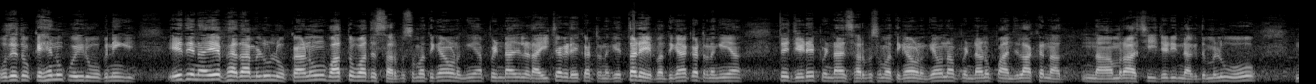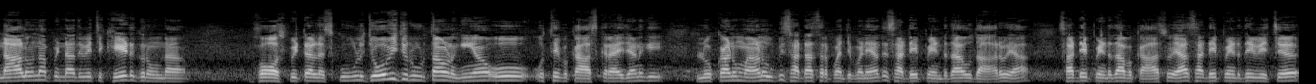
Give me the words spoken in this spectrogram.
ਉਹਦੇ ਤੋਂ ਕਿਸੇ ਨੂੰ ਕੋਈ ਰੋਕ ਨਹੀਂਗੀ ਇਹਦੇ ਨਾਲ ਇਹ ਫਾਇਦਾ ਮਿਲੂ ਲੋਕਾਂ ਨੂੰ, ਵੱਧ ਤੋਂ ਵੱਧ ਸਰਬਸੰਮਤੀਆਂ ਹੋਣਗੀਆਂ, ਪਿੰਡਾਂ 'ਚ ਲੜਾਈ ਝਗੜੇ ਘਟਣਗੇ, ਧੜੇਬੰਦੀਆਂ ਘਟਣਗੀਆਂ, ਤੇ ਜਿਹੜੇ ਪਿੰਡਾਂ 'ਚ ਸਰਬਸਮਤੀਆਂ ਹੋਣਗੀਆਂ, ਉਹਨਾਂ ਪਿੰਡਾਂ ਨੂੰ 5 ਲੱਖ ਨਾ- ਨਾਮ ਰਾਸ਼ੀ ਜਿਹੜੀ ਨਗਦ ਮਿਲੂ, ਉਹ ਨਾਲ ਉਹਨਾਂ ਪਿੰਡਾਂ ਦੇ ਵਿੱਚ ਖੇਡ ਗਰਾਊਂਡਾਂ ਹਸਪੀਟਲ, ਸਕੂਲ, ਜੋ ਵੀ ਜ਼ਰੂਰਤਾਂ ਹੋਣਗੀਆਂ, ਉਹ ਉੱਥੇ ਵਿਕਾਸ ਕਰਾਏ ਜਾਣਗੇ। ਲੋਕਾਂ ਨੂੰ ਮਾਣ ਹੋਊ ਵੀ ਸਾਡਾ ਸਰਪੰਚ ਬਣਿਆ ਤੇ ਸਾਡੇ ਪਿੰਡ ਦਾ ਉਧਾਰ ਹੋਇਆ, ਸਾਡੇ ਪਿੰਡ ਦਾ ਵਿਕਾਸ ਹੋਇਆ, ਸਾਡੇ ਪਿੰਡ ਦੇ ਵਿੱਚ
